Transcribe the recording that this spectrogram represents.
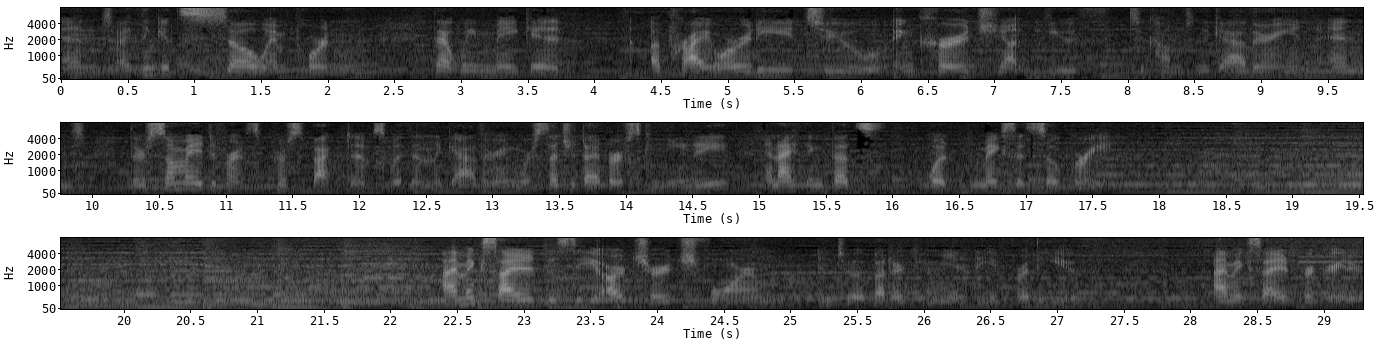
And I think it's so important that we make it a priority to encourage youth to come to the gathering. And there's so many different perspectives within the gathering. We're such a diverse community, and I think that's what makes it so great. I'm excited to see our church form into a better community for the youth. I'm excited for greater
